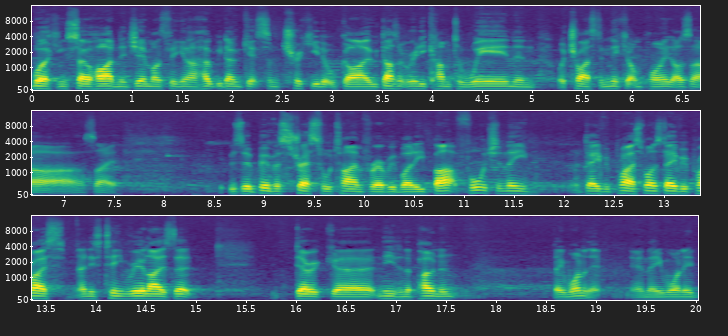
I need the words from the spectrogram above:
working so hard in the gym. I was thinking, I hope we don't get some tricky little guy who doesn't really come to win and or tries to nick it on point. I was, I was like, it was a bit of a stressful time for everybody. But fortunately, David Price, once David Price and his team realised that Derek uh, needed an opponent, they wanted it, and they wanted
